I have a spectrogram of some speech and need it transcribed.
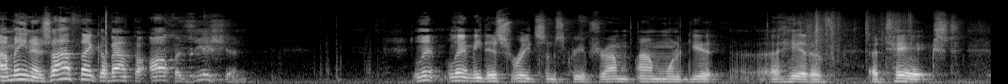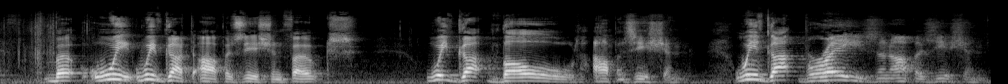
I mean, as I think about the opposition, let, let me just read some scripture. I'm, I'm going to get uh, ahead of a text. But we, we've got the opposition, folks. We've got bold opposition. We've got brazen opposition.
